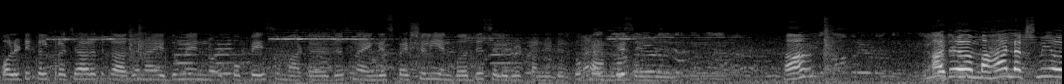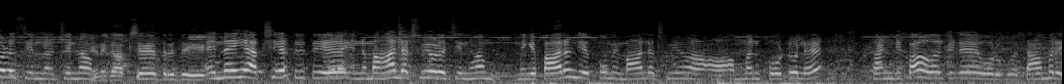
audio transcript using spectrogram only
பொலிட்டிக்கல் பிரச்சாரத்துக்காக நான் எதுவுமே இப்போ பேச மாட்டேன். ஜஸ்ட் நான் இங்க ஸ்பெஷலி என் பர்த்டே செலிப்ரேட் பண்ணிட்டு இருக்கோம். ஃபேமிலி சேர்ந்து. ஆ? அது மகாலட்சுமியோட சின்ன சின்னம். எனக்கு அக்ஷய திருதி. என்னையே அக்ஷய திருத்திய இந்த மகாலட்சுமியோட சின்னம். நீங்க பாருங்க எப்பவுமே மகாலட்சுமி அம்மன் போட்டோல கண்டிப்பா அவர்கிட்ட ஒரு தாமரை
